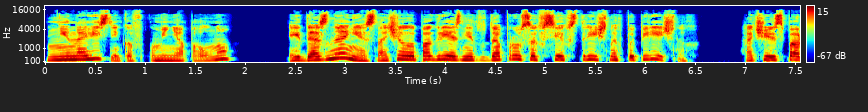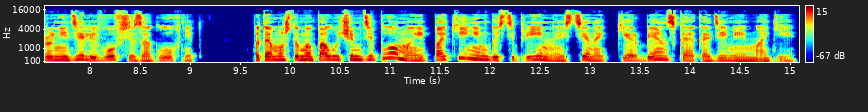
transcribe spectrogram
Ненавистников у меня полно, и дознание сначала погрязнет в допросах всех встречных поперечных, а через пару недель и вовсе заглохнет, потому что мы получим дипломы и покинем гостеприимные стены Кербенской академии магии.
